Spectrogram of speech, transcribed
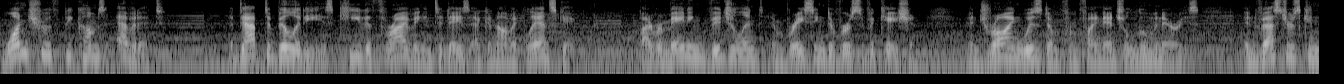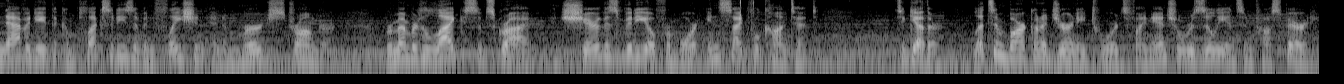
one truth becomes evident. Adaptability is key to thriving in today's economic landscape. By remaining vigilant, embracing diversification, and drawing wisdom from financial luminaries, investors can navigate the complexities of inflation and emerge stronger. Remember to like, subscribe, and share this video for more insightful content. Together, Let's embark on a journey towards financial resilience and prosperity.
